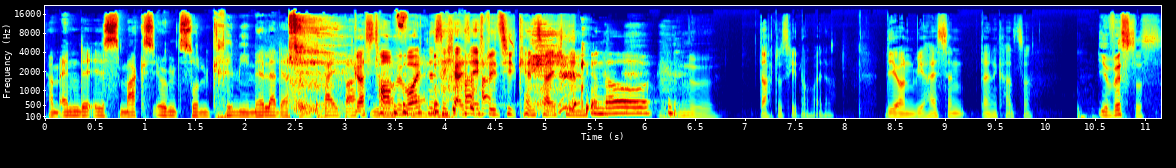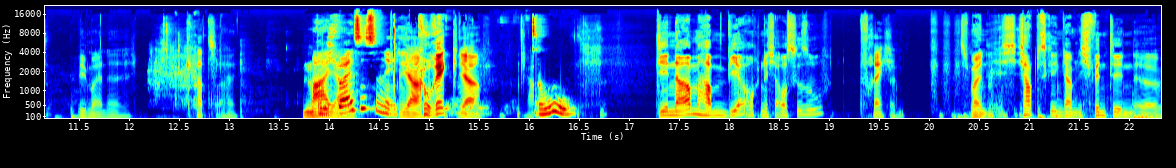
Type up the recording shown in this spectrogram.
Am Ende ist Max irgend so ein Krimineller, der schon drei Banken Gaston, wir wollten es nicht als explizit kennzeichnen. genau. Nö. Dachte, es geht noch weiter. Leon, wie heißt denn deine Katze? Ihr wisst es, wie meine Katze halt. Maya. Ich weiß es nicht. Ja. Korrekt. Ja, Uh. Den Namen haben wir auch nicht ausgesucht. frech. Ich meine, ich, ich habe es gegen gehabt, ich finde den äh,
